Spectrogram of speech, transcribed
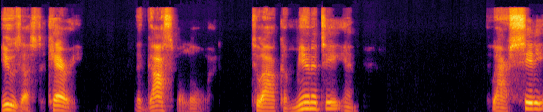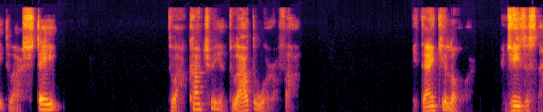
Use us to carry the gospel, Lord, to our community and to our city, to our state, to our country and throughout the world, Father. We thank you, Lord. In Jesus' name,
